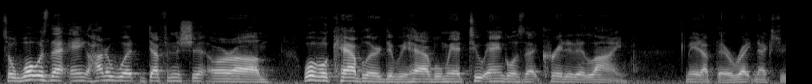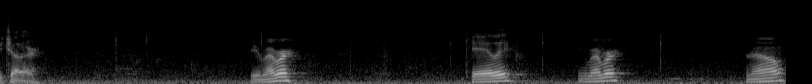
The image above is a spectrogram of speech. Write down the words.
So what was that angle? How did what definition or um, what vocabulary did we have when we had two angles that created a line made up there right next to each other? Do you remember? Kaylee? You remember? No?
